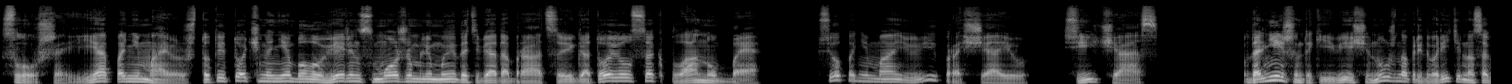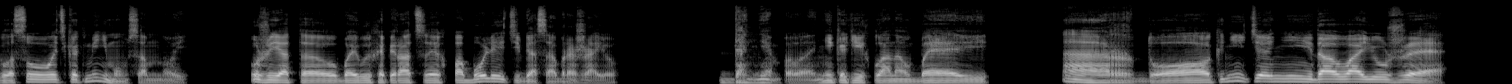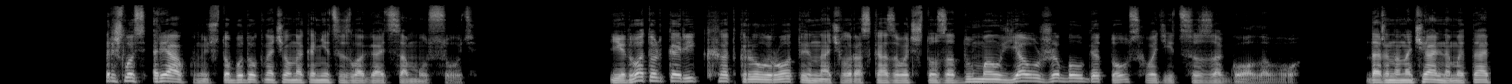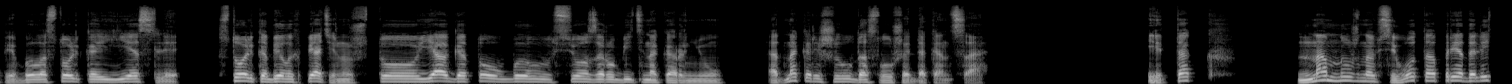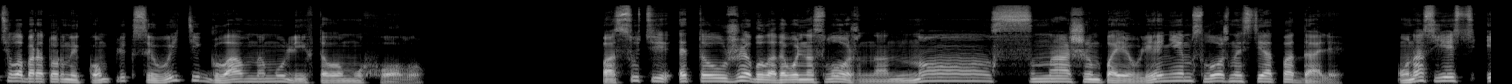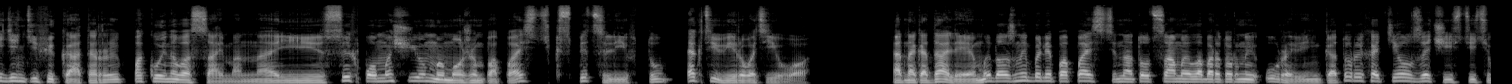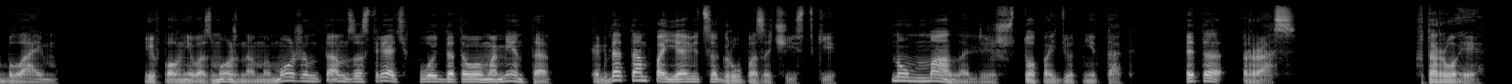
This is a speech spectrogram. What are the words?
«Слушай, я понимаю, что ты точно не был уверен, сможем ли мы до тебя добраться, и готовился к плану «Б». Все понимаю и прощаю. Сейчас. В дальнейшем такие вещи нужно предварительно согласовывать как минимум со мной. Уже я-то в боевых операциях поболее тебя соображаю». «Да не было никаких планов «Б» и...» «Ардок, не тяни, давай уже!» Пришлось рявкнуть, чтобы док начал наконец излагать саму суть. Едва только Рик открыл рот и начал рассказывать, что задумал, я уже был готов схватиться за голову. Даже на начальном этапе было столько «если», столько белых пятен, что я готов был все зарубить на корню, однако решил дослушать до конца. Итак, нам нужно всего-то преодолеть лабораторный комплекс и выйти к главному лифтовому холлу. По сути, это уже было довольно сложно, но с нашим появлением сложности отпадали. У нас есть идентификаторы покойного Саймона, и с их помощью мы можем попасть к спецлифту, активировать его. Однако далее мы должны были попасть на тот самый лабораторный уровень, который хотел зачистить Блайм. И вполне возможно, мы можем там застрять вплоть до того момента, когда там появится группа зачистки. Но мало ли, что пойдет не так. Это раз. Второе.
